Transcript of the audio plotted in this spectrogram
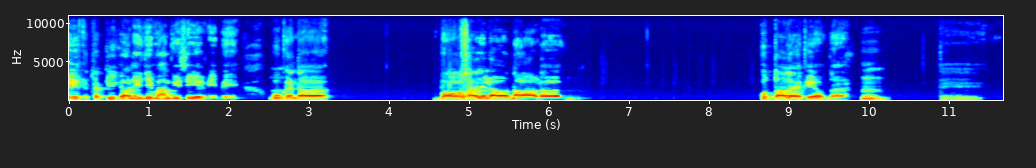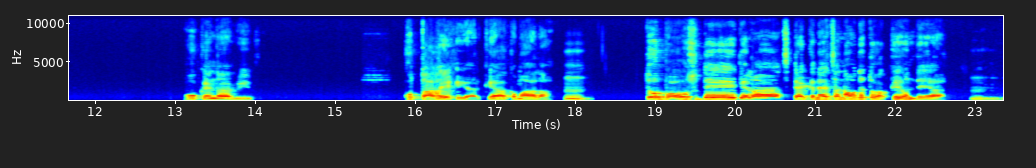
ਇੱਕ ਛੱਕੀ ਕਹਾਣੀ ਜੀ ਮੰਗੀ ਸੀ ਇਹ ਵੀ ਵੀ ਉਹ ਕਹਿੰਦਾ ਬੌਸ ਆ ਜਿਹੜਾ ਉਹ ਨਾਲ ਕੁੱਤਾ ਲੈ ਕੇ ਆਉਂਦਾ ਹੂੰ। ਤੇ ਉਹ ਕਹਿੰਦਾ ਵੀ ਕੁੱਤਾ ਦੇਖ ਯਾਰ ਕਿਆ ਕਮਾਲ ਆ। ਹੂੰ। ਤੇ ਉਹ ਬੌਸ ਦੇ ਜਿਹੜਾ ਸਟੈਕਨੈਸ ਆ ਨਾ ਉਹਦੇ ਤੋਂ ਅੱਕੇ ਹੁੰਦੇ ਆ। ਹੂੰ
